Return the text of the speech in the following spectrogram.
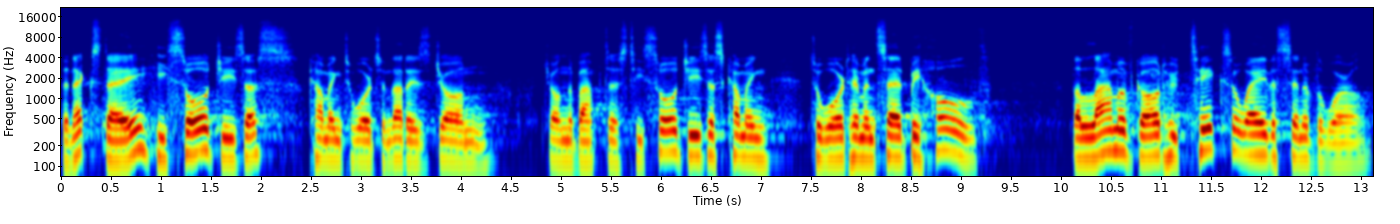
The next day, he saw Jesus coming towards him. That is John, John the Baptist. He saw Jesus coming toward him and said, Behold, the Lamb of God who takes away the sin of the world.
